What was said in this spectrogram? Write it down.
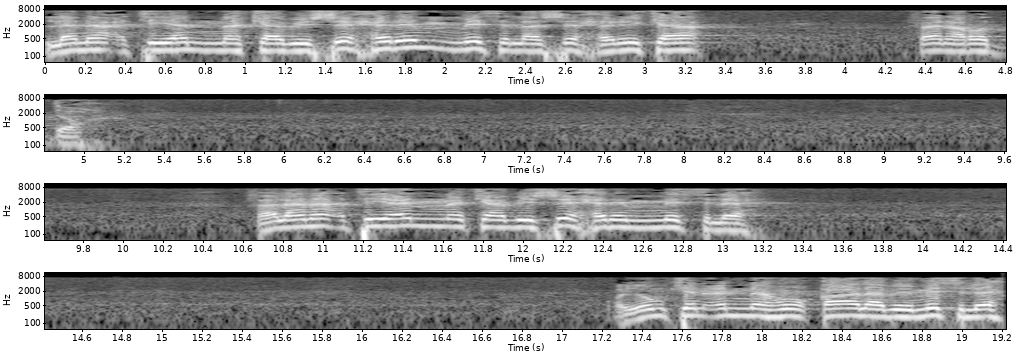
لنأتينك بسحر مثل سحرك فنرده. فلنأتينك بسحر مثله ويمكن أنه قال بمثله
